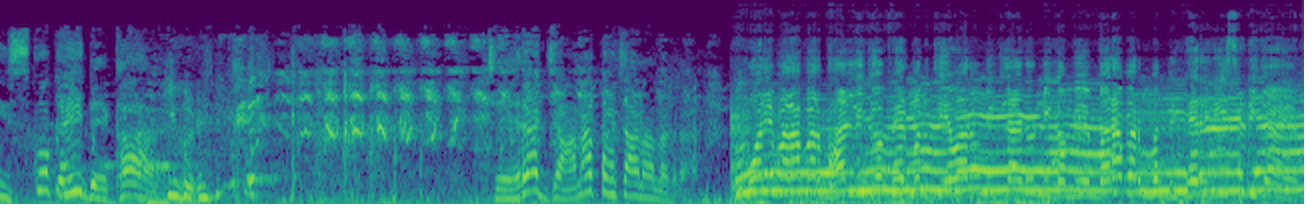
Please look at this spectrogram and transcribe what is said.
इसको कहीं देखा है चेहरा जाना पहचाना लग रहा है બોલી બરાબર ભાડ લીધો ફેર મને કહેવાનું નહીં કે લાડુ નહીં ગમે એમ. બરાબર મને ફેર રીસડી જાય એમ.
